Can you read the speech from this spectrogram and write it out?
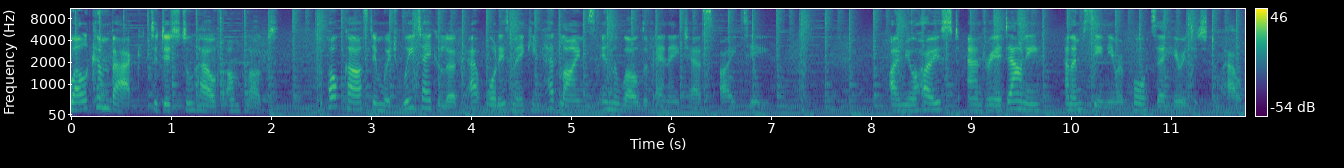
Welcome back to Digital Health Unplugged, the podcast in which we take a look at what is making headlines in the world of NHS IT. I'm your host, Andrea Downey, and I'm senior reporter here at Digital Health.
